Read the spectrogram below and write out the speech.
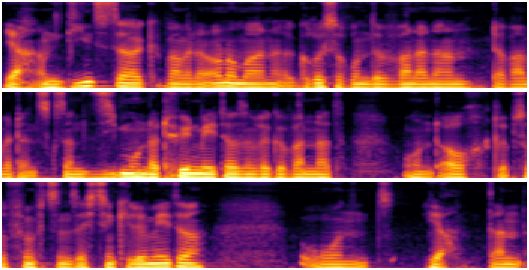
ja, am Dienstag waren wir dann auch nochmal eine größere Runde wandern. Da waren wir dann insgesamt 700 Höhenmeter sind wir gewandert und auch, glaube, so 15, 16 Kilometer. Und ja, dann,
